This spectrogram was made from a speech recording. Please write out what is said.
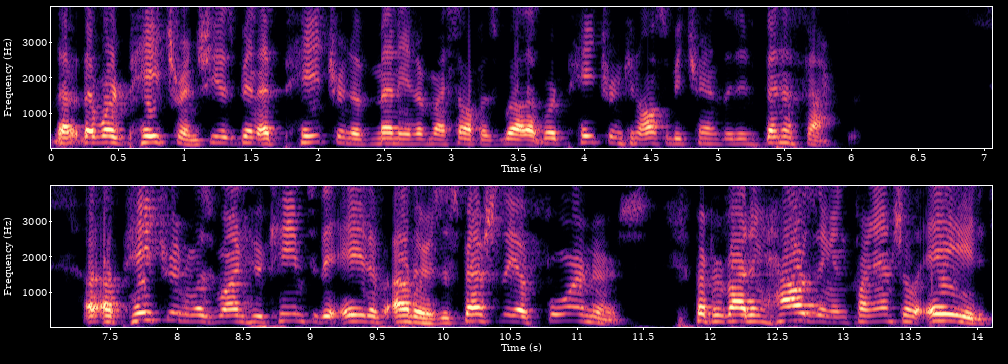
That, that word patron, she has been a patron of many and of myself as well. That word patron can also be translated benefactor. A, a patron was one who came to the aid of others, especially of foreigners, by providing housing and financial aid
